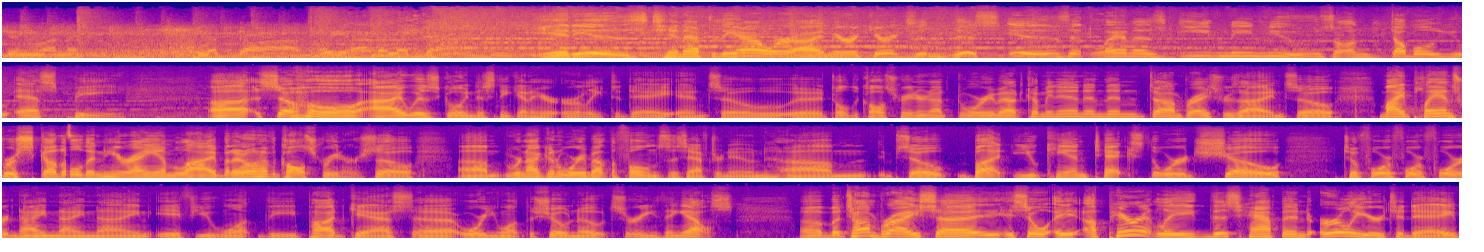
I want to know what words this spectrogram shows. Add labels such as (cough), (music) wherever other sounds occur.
engine running. Liftoff. We have a liftoff. It is 10 after the hour. I'm Erick Erickson. This is Atlanta's Evening News on WSB. Uh, so (laughs) I was going to sneak out of here early today, and so uh, told the call screener not to worry about coming in, and then Tom Price resigned. So my plans were scuttled, and here I am live, but I don't have a call screener, so um, we're not going to worry about the phones this afternoon. Um, so, but you can text the word "show." to 444-999 if you want the podcast uh, or you want the show notes or anything else. Uh, but Tom Price, uh, so uh, apparently this happened earlier today,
